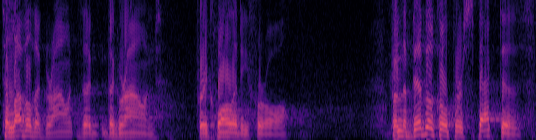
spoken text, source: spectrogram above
to level the ground, the, the ground for equality for all. From the biblical perspective,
